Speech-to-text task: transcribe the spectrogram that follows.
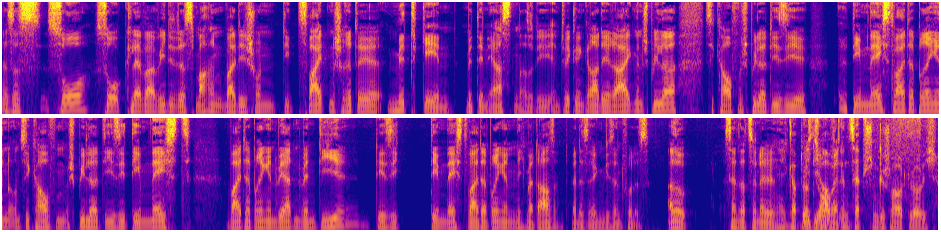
das ist so, so clever, wie die das machen, weil die schon die zweiten Schritte mitgehen mit den ersten. Also die entwickeln gerade ihre eigenen Spieler. Sie kaufen Spieler, die sie äh, demnächst weiterbringen und sie kaufen Spieler, die sie demnächst weiterbringen werden, wenn die, die sie demnächst weiterbringen, nicht mehr da sind, wenn das irgendwie sinnvoll ist. Also sensationell. Ich glaube, du hast die zu oft. Inception geschaut, glaube ich.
